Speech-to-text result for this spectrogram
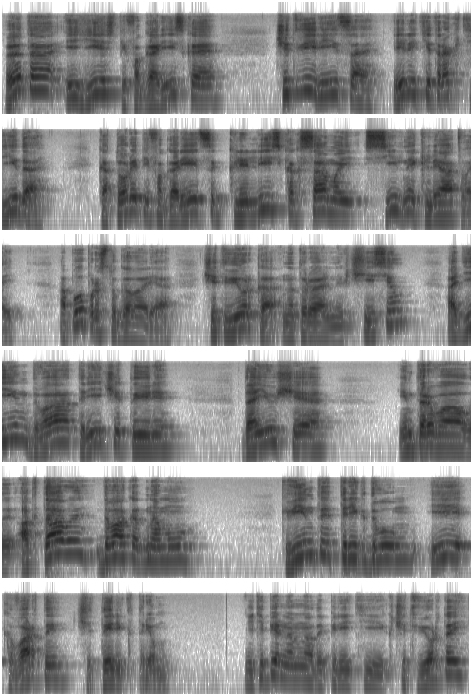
Это и есть пифагорейская четверица или тетрактида, которой пифагорейцы клялись как самой сильной клятвой, а попросту говоря, четверка натуральных чисел 1, 2, 3, 4, дающая интервалы октавы 2 к 1, квинты 3 к 2 и кварты 4 к 3. И теперь нам надо перейти к четвертой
